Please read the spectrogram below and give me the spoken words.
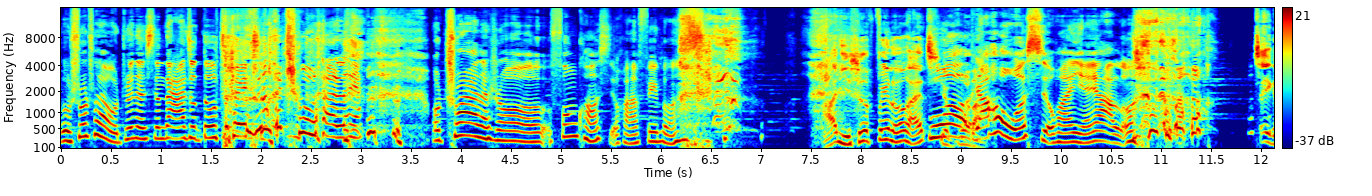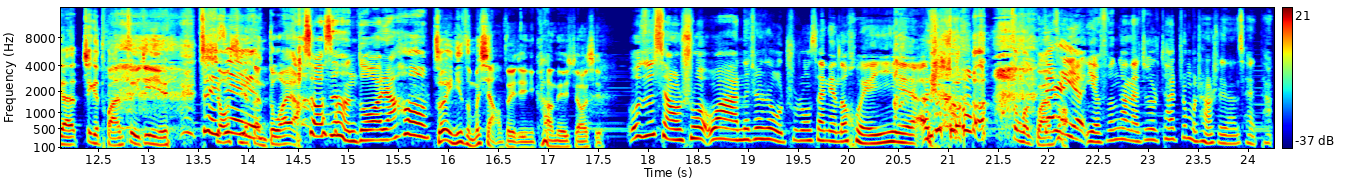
我说出来我追的星，大家就都推测出来了呀。我初二的时候疯狂喜欢飞轮海。啊，你是飞轮海起步的。然后我喜欢炎亚纶。这个这个团最近消息很多呀，消息很多。然后，所以你怎么想？最近你看到那些消息？我就想说，哇，那真是我初中三年的回忆。这么官但是也也分开了，就是他这么长时间才他，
